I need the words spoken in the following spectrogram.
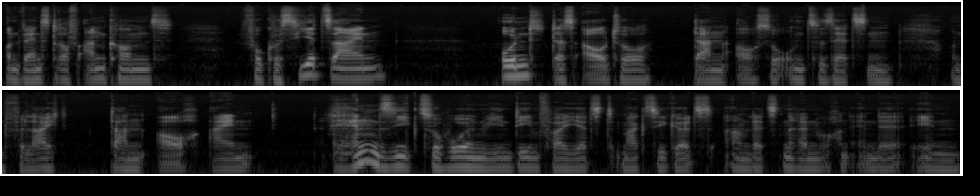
und wenn es darauf ankommt, fokussiert sein und das Auto dann auch so umzusetzen und vielleicht dann auch ein Rennsieg zu holen, wie in dem Fall jetzt Maxi Götz am letzten Rennwochenende in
